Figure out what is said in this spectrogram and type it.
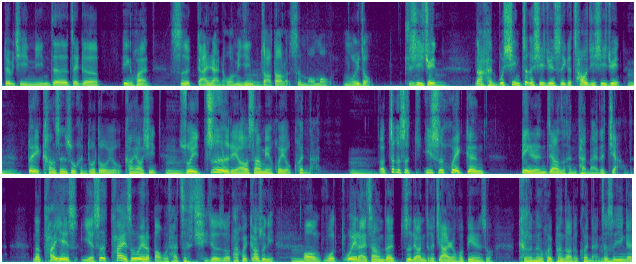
对不起，您的这个病患是感染了，我们已经找到了是某某某一种细菌。那很不幸，这个细菌是一个超级细菌，嗯，对抗生素很多都有抗药性，嗯，所以治疗上面会有困难，嗯，呃，这个是医师会跟病人这样子很坦白的讲的。那他也是，也是他也是为了保护他自己，就是说他会告诉你，哦，我未来上在治疗你这个家人或病人说。可能会碰到的困难，这是应该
